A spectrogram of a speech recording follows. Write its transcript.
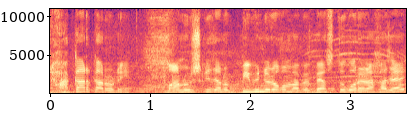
ঢাকার কারণে মানুষকে যেন বিভিন্ন রকমভাবে ব্যস্ত করে রাখা যায়।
